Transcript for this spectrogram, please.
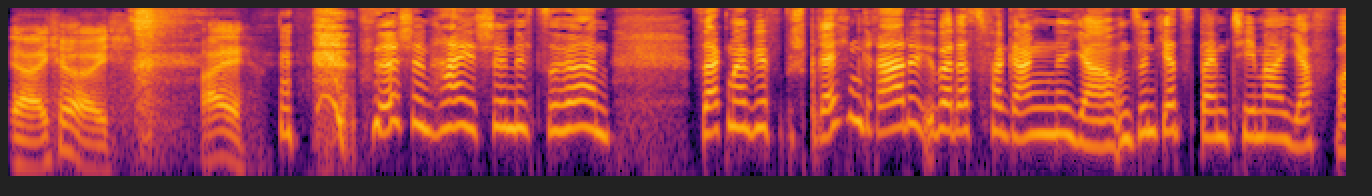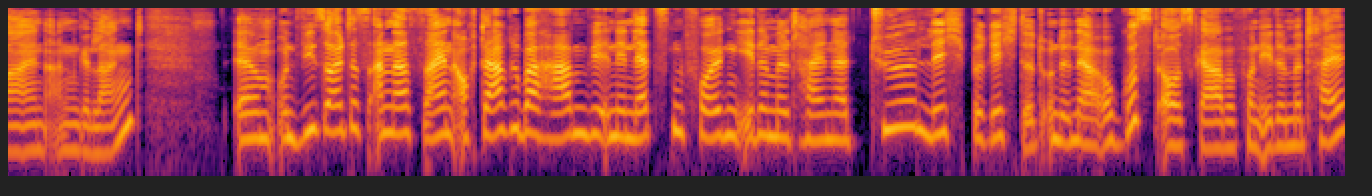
Ja, ich höre euch. Hi. Sehr schön. Hi, schön dich zu hören. Sag mal, wir sprechen gerade über das vergangene Jahr und sind jetzt beim Thema JAF-Wahlen angelangt. Ähm, und wie sollte es anders sein? Auch darüber haben wir in den letzten Folgen Edelmetall natürlich berichtet. Und in der August-Ausgabe von Edelmetall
